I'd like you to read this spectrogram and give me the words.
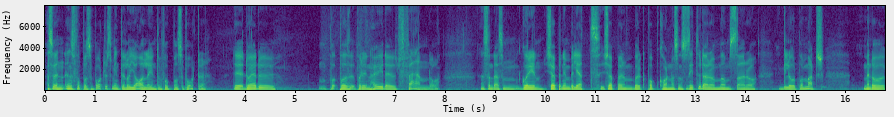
Alltså en, en fotbollssupporter som inte är lojal är ju inte en fotbollssupporter. Det, då är du på, på, på din höjd är du ett fan då. En sån där som går in, köper din biljett, köper en burk popcorn och sen så sitter du där och mumsar och glor på en match. Men då,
